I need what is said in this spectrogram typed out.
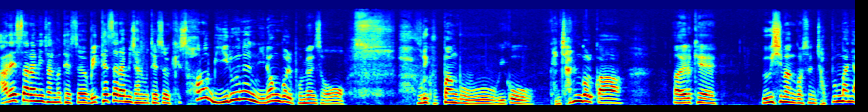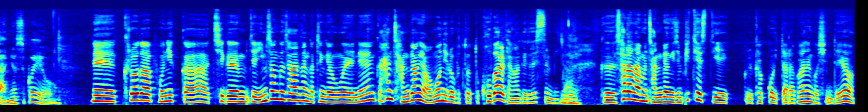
아랫사람이 잘못했어요. 밑에 사람이 잘못했어요. 서로 미루는 이런 걸 보면서 우리 국방부 이거 괜찮은 걸까? 아, 이렇게 의심한 것은 저뿐만이 아니었을 거예요. 네, 그러다 보니까 지금 이제 임성근 사단장 같은 경우에는 그 한 장병의 어머니로부터 또 고발을 당하기도 했습니다. 네. 그 살아남은 장병이 지금 PTSD 를 겪고 있다라고 하는 것인데요.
